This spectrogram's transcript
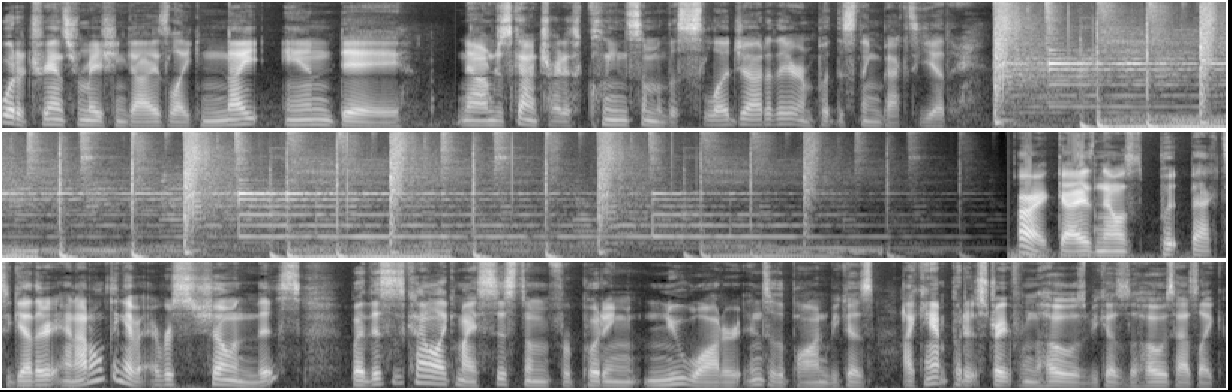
What a transformation, guys, like night and day. Now I'm just gonna try to clean some of the sludge out of there and put this thing back together. Alright guys, now it's put back together and I don't think I've ever shown this, but this is kind of like my system for putting new water into the pond because I can't put it straight from the hose because the hose has like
